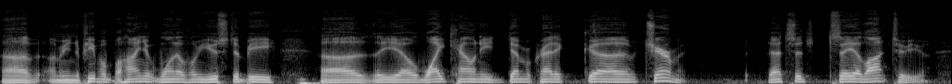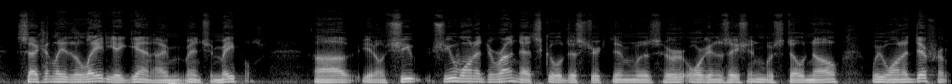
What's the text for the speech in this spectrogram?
Uh, I mean, the people behind it, one of them used to be uh, the uh, White County Democratic uh, chairman. That should say a lot to you. Secondly, the lady, again, I mentioned Maples. Uh, you know, she she wanted to run that school district, and was her organization was still, no, we want a different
